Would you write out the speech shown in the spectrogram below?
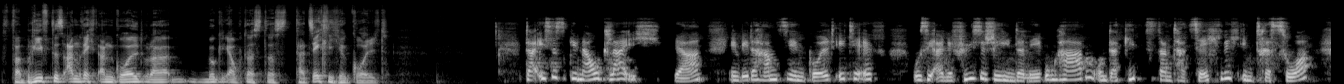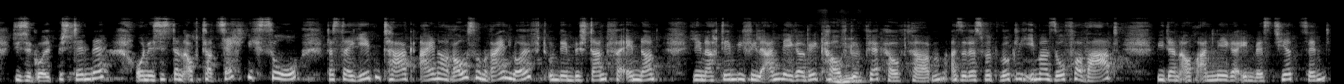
verbrieftes Anrecht an Gold oder wirklich auch das, das tatsächliche Gold? Da ist es genau gleich. Ja, entweder haben Sie einen Gold-ETF, wo Sie eine physische Hinterlegung haben und da gibt es dann tatsächlich im Tresor diese Goldbestände und es ist dann auch tatsächlich so, dass da jeden Tag einer raus und reinläuft und den Bestand verändert, je nachdem, wie viele Anleger gekauft mhm. und verkauft haben. Also das wird wirklich immer so verwahrt, wie dann auch Anleger investiert sind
